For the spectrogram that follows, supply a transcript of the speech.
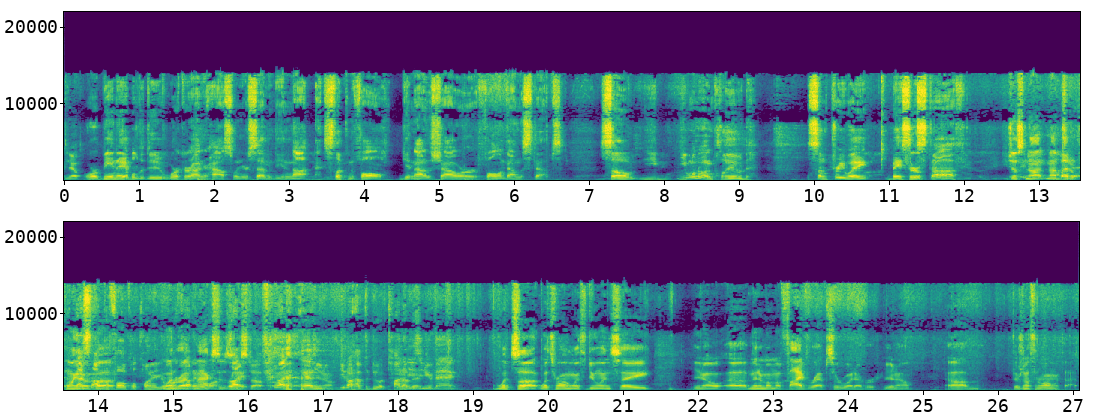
Yep. or being able to do work around your house when you're 70 and not slip and fall getting out of the shower or falling down the steps. So you you want to include some free weight basic True. stuff, Just not not but to the point that's of not uh, the focal point of your one workout rep anymore. maxes and right, stuff. right, and You know. you don't have to do a ton of These in it. your bag. What's uh what's wrong with doing say, you know, a minimum of five reps or whatever? You know, um, there's nothing wrong with that.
